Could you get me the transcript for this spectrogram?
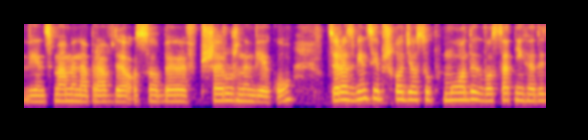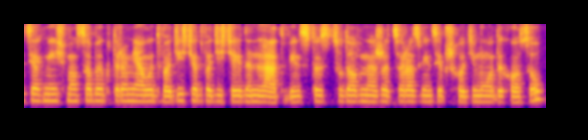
więc mamy naprawdę osoby w przeróżnym wieku. Coraz więcej przychodzi osób młodych. W ostatnich edycjach mieliśmy osoby, które miały 20-21 lat, więc to jest cudowne, że coraz więcej przychodzi młodych osób.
